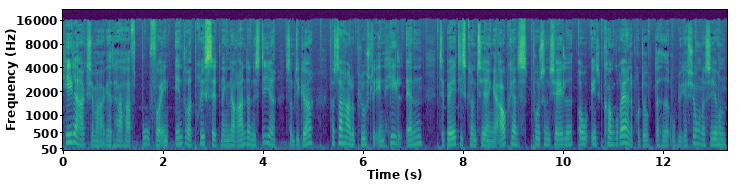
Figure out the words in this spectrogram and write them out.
Hele aktiemarkedet har haft brug for en ændret prissætning, når renterne stiger, som de gør, for så har du pludselig en helt anden tilbagediskontering af afkantspotentialet og et konkurrerende produkt, der hedder obligationer, siger hun.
